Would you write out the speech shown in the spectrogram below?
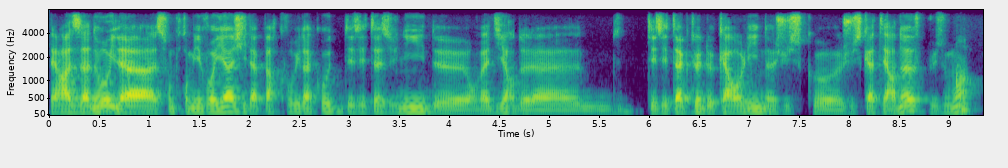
Verrazzano, il a son premier voyage, il a parcouru la côte des États-Unis, de, on va dire de la, des États actuels de Caroline jusqu'à Terre-Neuve, plus ou moins,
